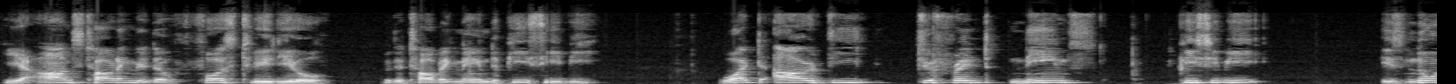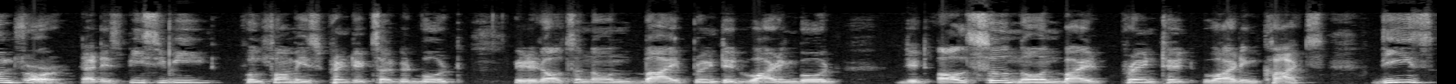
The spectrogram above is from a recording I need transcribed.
Yeah, I'm starting with the first video with the topic named PCB. What are the different names PCB is known for. That is PCB, full form is printed circuit board. It is also known by printed wiring board. It is also known by printed wiring cards. These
